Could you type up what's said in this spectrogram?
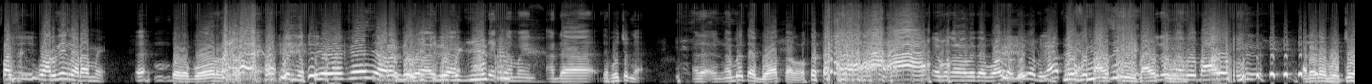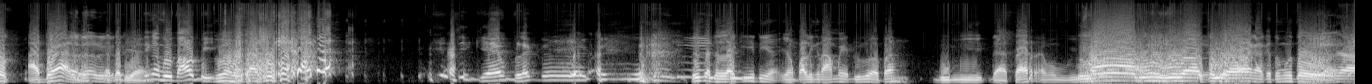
Pas warungnya nggak rame. Eh, boro-boro. ya makanya orang dia bikin begitu. Ada yang namain ada teh pucuk nggak? Ada ngambil teh botol. eh bukan ngambil teh botol, dia ngambil apa? Ya bener Palpi, sih. ngambil palpi. Ada teh bucuk? Ada, Ada, loh, kata dia. Dia ngambil palpi. Gue gak tahu. si geblek gue. Terus ada lagi ini ya, yang paling rame dulu apa? Bumi datar sama bumi Oh, bumi bulat, iya. sekarang nggak ketemu tuh. Ya.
